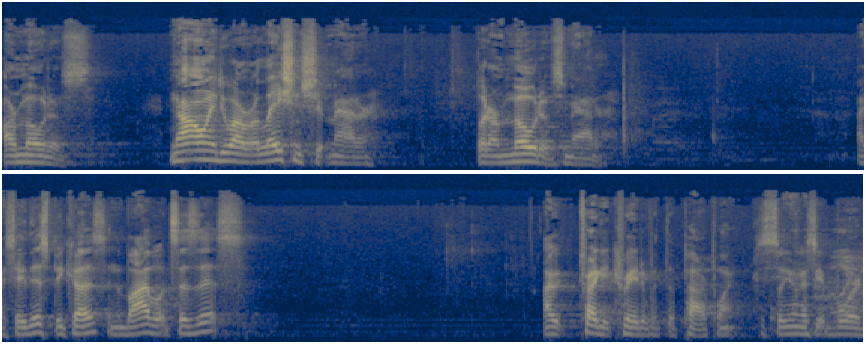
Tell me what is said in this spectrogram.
Our motives. Not only do our relationship matter, but our motives matter. I say this because in the Bible it says this. I try to get creative with the PowerPoint, just so you don't guys get bored.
